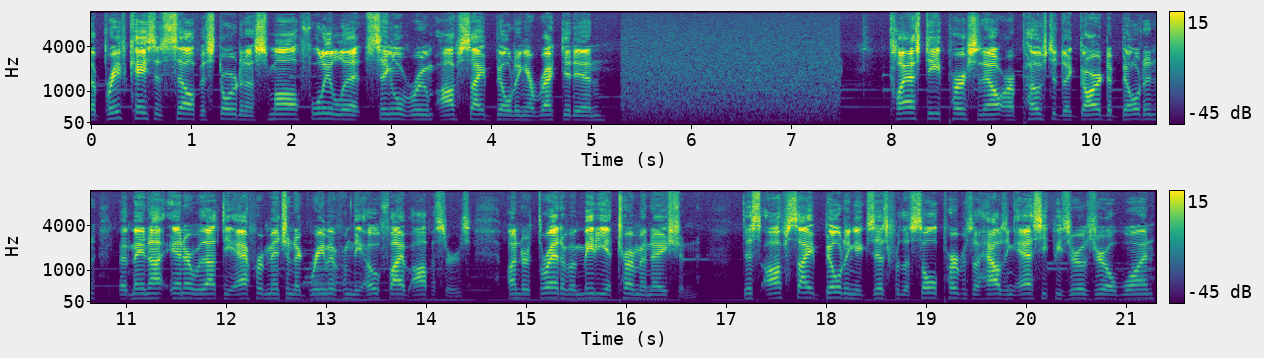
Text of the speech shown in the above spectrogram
The briefcase itself is stored in a small, fully lit, single-room off-site building erected in Class D personnel are posted to guard the building but may not enter without the aforementioned agreement from the O5 officers, under threat of immediate termination. This off-site building exists for the sole purpose of housing SCP-001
